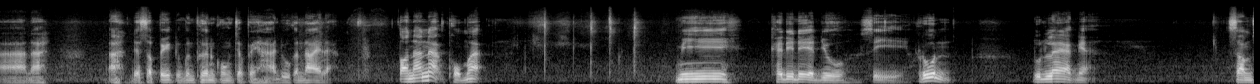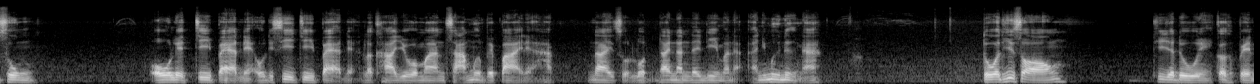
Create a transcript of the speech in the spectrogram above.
อ่านะอะเดี๋ยวสเปคเดี๋ยวเพื่อนๆคงจะไปหาดูกันได้แหละ ตอนนั้นน่ะผมอะมีแคนดิเดตอยู่ 4 รุ่น รุ่นแรกเนี่ย Samsung OLED G8 เนี่ย Odyssey G8 เนี่ย ราคาอยู่ประมาณ 30,000 ไปปลายเนี่ยหัก ได้ส่วนลดได้นั้นได้ดีมันอะอันนี้มือหนึ่งนะ ตัวที่สองที่จะดูนี่ก็เป็น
